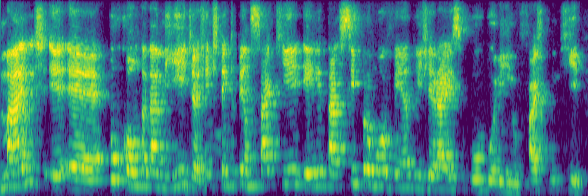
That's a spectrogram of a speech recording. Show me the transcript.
Mas, é, por conta da mídia, a gente tem que pensar que ele está se promovendo e gerar esse burburinho. Faz com que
